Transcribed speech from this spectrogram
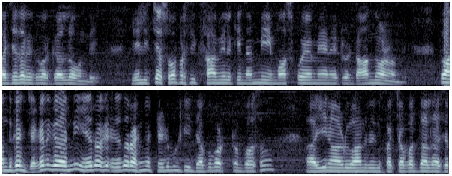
మధ్యతరగతి వర్గాల్లో ఉంది. వీళ్ళు ఇచ్చే సూపర్ సిక్స్ హామీలకి నమ్మి మోసపోయామే అనేటువంటి ఆందోళన ఉంది. సో అందుకని జగన్ గారిని ఏదో ఏదో రకంగా క్రెడిబిలిటీ దెబ్బకొట్టడం కోసం ఈనాడు ఆంధ్రజ్యోతి పచ్చి అబద్ధాలు రాసే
